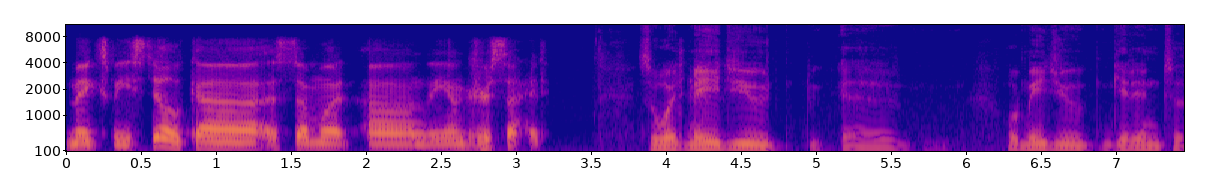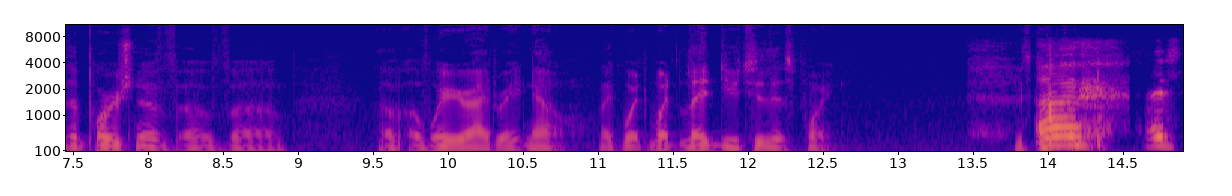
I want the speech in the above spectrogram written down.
makes me still uh, somewhat on the younger side So what made you uh, what made you get into the portion of of, uh, of of where you're at right now? Like what what led you to this point? Uh, it's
